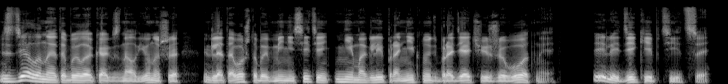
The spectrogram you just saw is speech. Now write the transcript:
Сделано это было, как знал юноша, для того, чтобы в мини-сити не могли проникнуть бродячие животные или дикие птицы,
